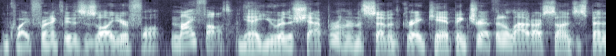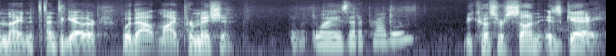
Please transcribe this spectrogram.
And quite frankly, this is all your fault. My fault. Yeah, you were the chaperone on a seventh grade camping trip and allowed our sons to spend the night in a tent together without my permission. Why is that a problem? Because her son is gay,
